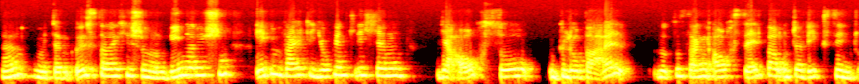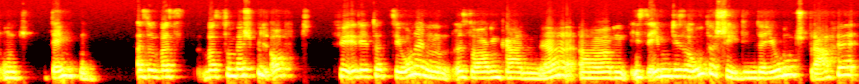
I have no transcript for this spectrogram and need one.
ja, mit dem österreichischen und wienerischen, eben weil die Jugendlichen ja auch so global sozusagen auch selber unterwegs sind und denken. Also was, was zum Beispiel oft für Irritationen sorgen kann, ja, ähm, ist eben dieser Unterschied. In der Jugendsprache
